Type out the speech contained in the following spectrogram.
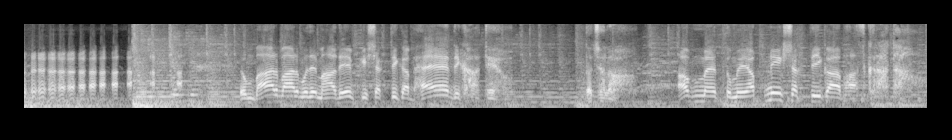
तुम बार बार मुझे महादेव की शक्ति का भय दिखाते हो। तो चलो, अब मैं तुम्हें अपनी शक्ति का आभास कराता हूँ।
